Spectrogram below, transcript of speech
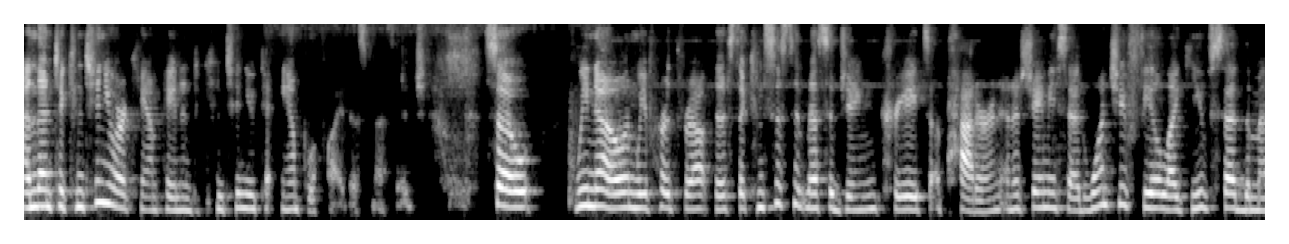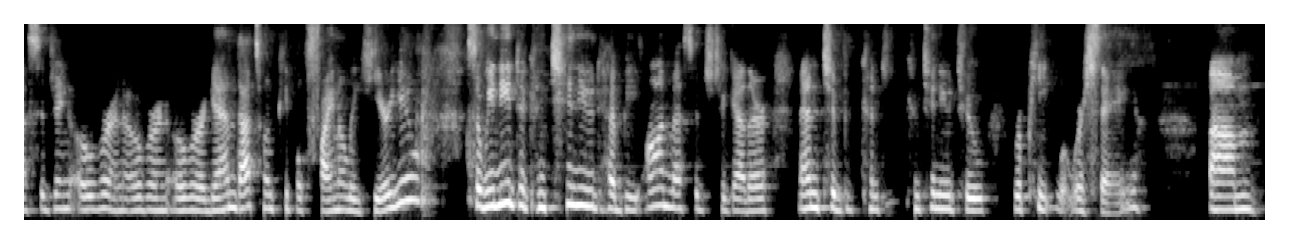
and then to continue our campaign and to continue to amplify this message. So we know, and we've heard throughout this, that consistent messaging creates a pattern. And as Jamie said, once you feel like you've said the messaging over and over and over again, that's when people finally hear you. So we need to continue to be on message together and to con continue to repeat what we're saying. Um,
